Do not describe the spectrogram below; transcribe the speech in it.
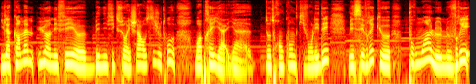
il a quand même eu un effet euh, bénéfique sur Richard aussi, je trouve. Bon, après, il y a, il y a d'autres rencontres qui vont l'aider, mais c'est vrai que pour moi, le, le vrai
